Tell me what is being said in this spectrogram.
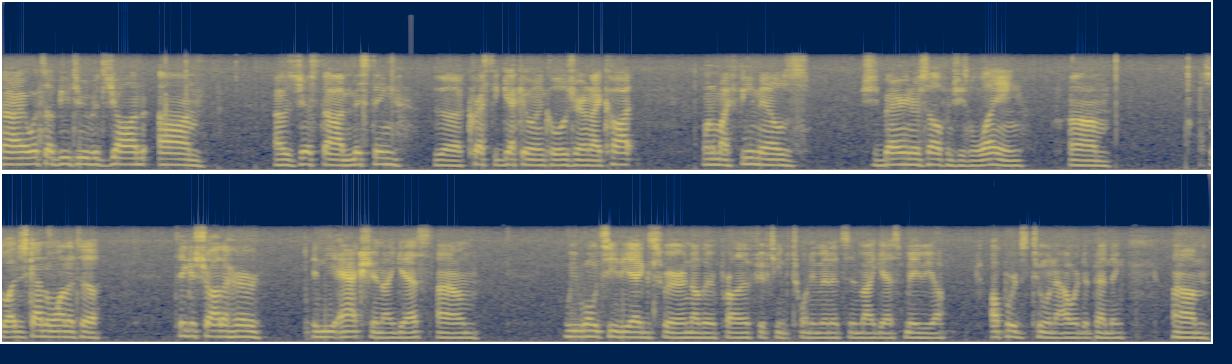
Alright, what's up YouTube? It's John. Um, I was just uh, misting the crested gecko enclosure and I caught one of my females. She's burying herself and she's laying. Um, so I just kind of wanted to take a shot of her in the action, I guess. Um, we won't see the eggs for another probably 15 to 20 minutes, and my guess maybe up upwards to an hour, depending. Um,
